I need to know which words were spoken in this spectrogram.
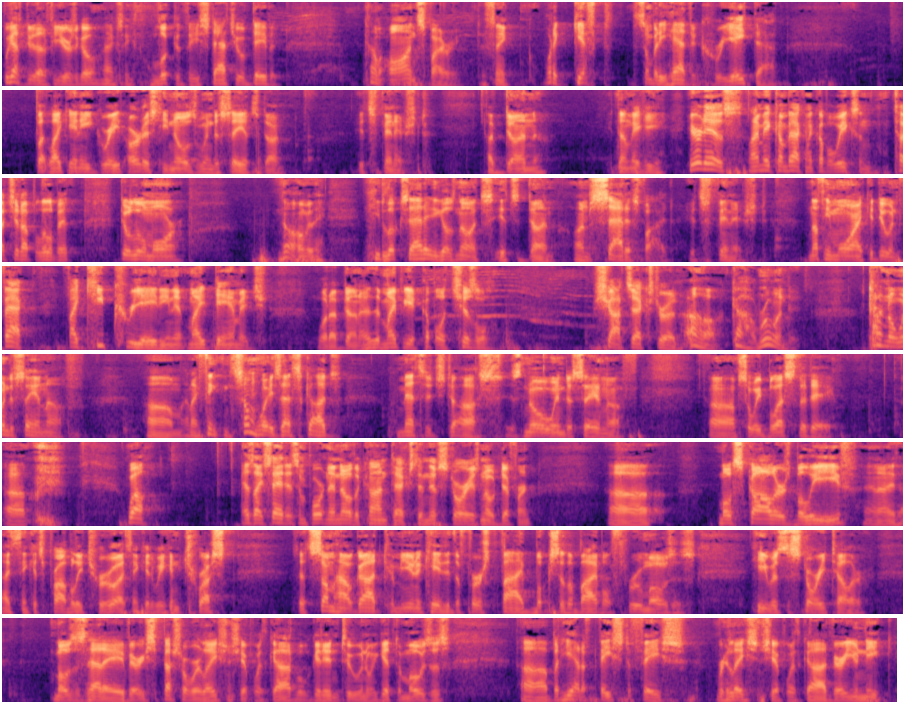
We got to do that a few years ago. I actually looked at the statue of David. Kind of awe inspiring to think what a gift somebody had to create that. But like any great artist, he knows when to say it's done. It's finished. I've done. Done. Here it is. I may come back in a couple weeks and touch it up a little bit, do a little more. No, he looks at it and he goes, "No, it's it's done. I'm satisfied. It's finished. Nothing more I could do. In fact, if I keep creating, it might damage what I've done. There might be a couple of chisel shots extra, and oh God, ruined it. Got to know when to say enough. Um, and I think in some ways that's God's message to us is know when to say enough. Uh, so we bless the day. Uh, well, as I said, it's important to know the context, and this story is no different. Uh, most scholars believe, and I, I, think it's probably true, I think it, we can trust that somehow God communicated the first five books of the Bible through Moses. He was the storyteller. Moses had a very special relationship with God, we'll get into when we get to Moses. Uh, but he had a face to face relationship with God, very unique.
